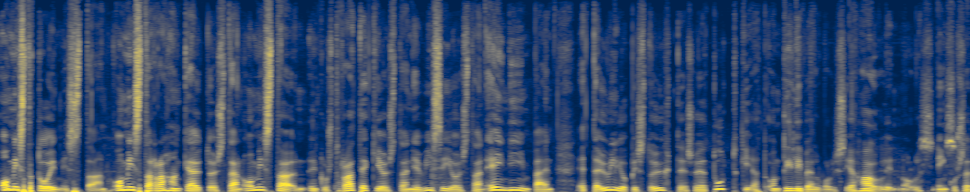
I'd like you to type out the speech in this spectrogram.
omista toimistaan, omista rahankäytöistään, omista niin kuin strategioistaan ja visioistaan, ei niin päin, että yliopistoyhteisö ja tutkijat on tilivelvollisia hallinnolle, niin kuin se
